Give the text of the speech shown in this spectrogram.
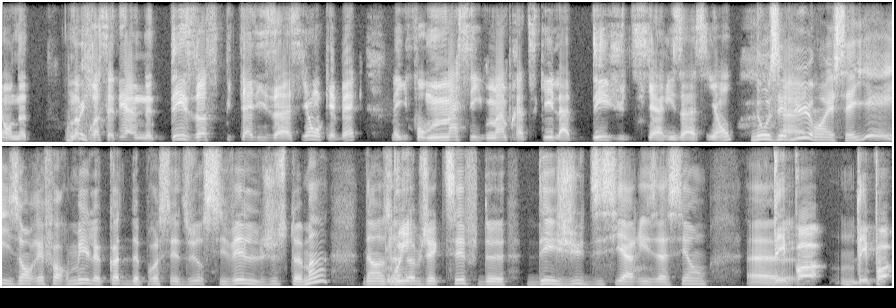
on, a, Oui. procédé à une déshospitalisation au Québec, mais il faut massivement pratiquer la déjudiciarisation. Nos Euh, élus ont essayé, ils ont réformé le code de procédure civile justement dans Oui. un objectif de déjudiciarisation. Euh, Des pas, mm. des pas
